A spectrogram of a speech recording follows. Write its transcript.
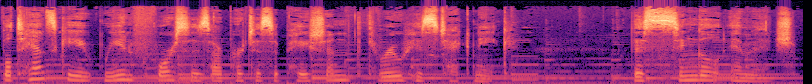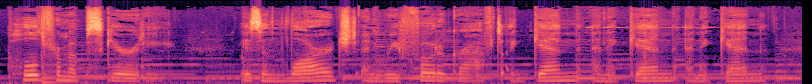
Boltanski reinforces our participation through his technique. This single image, pulled from obscurity, is enlarged and rephotographed again and again and again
